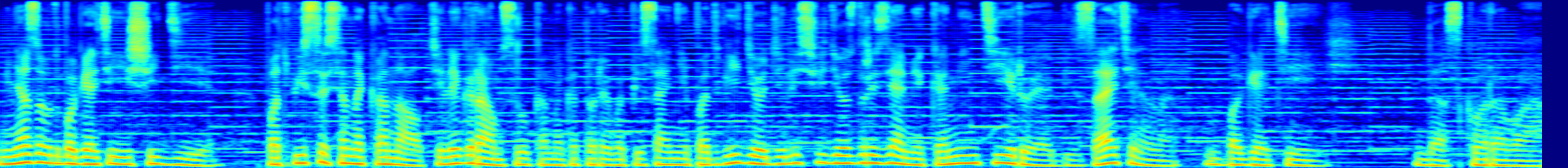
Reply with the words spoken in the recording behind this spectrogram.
Меня зовут Богатейший Ди. Подписывайся на канал, телеграм, ссылка на который в описании под видео. Делись видео с друзьями, комментируй обязательно. Богатей. До скорого.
